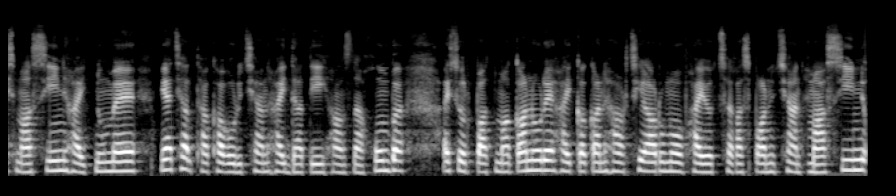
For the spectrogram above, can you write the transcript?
Այս մասին հայտնում է Միացյալ Թագավորության հայդատի հանձնախումբը։ Այսօր պատմական օր է հայկական հարցի առումով հայոց ցեղասպանության մասին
